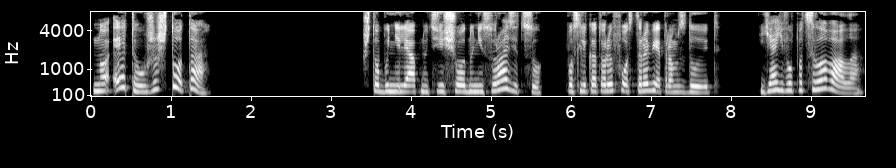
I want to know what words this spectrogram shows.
Но это уже что-то. Чтобы не ляпнуть еще одну несуразицу, после которой Фостера ветром сдует, я его поцеловала.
